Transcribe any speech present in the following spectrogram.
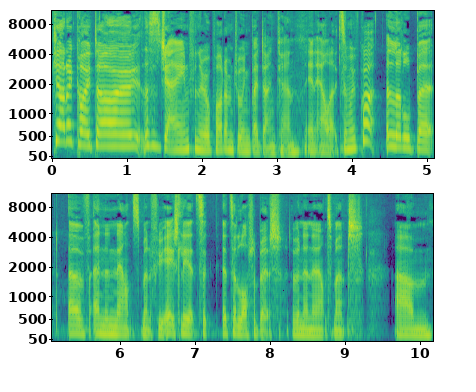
Kia ora koutou. This is Jane from The Real Pod. I'm joined by Duncan and Alex, and we've got a little bit of an announcement for you. Actually, it's a, it's a lot a bit of an announcement. Um,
